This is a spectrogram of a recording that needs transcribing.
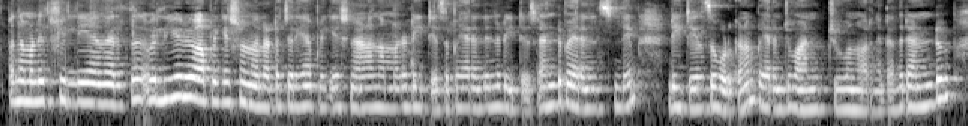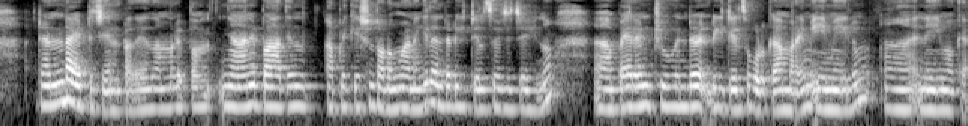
അപ്പം നമ്മളിത് ഫില്ല് ചെയ്യാൻ നേരത്ത് വലിയൊരു ആപ്ലിക്കേഷൻ ഒന്നുമല്ല കേട്ടോ ചെറിയ ആപ്ലിക്കേഷനാണ് നമ്മുടെ ഡീറ്റെയിൽസ് പേരന്റിന്റെ ഡീറ്റെയിൽസ് രണ്ട് പേരൻസിന്റെയും ഡീറ്റെയിൽസ് കൊടുക്കണം. പേരന്റ് വൺ ടു എന്ന് പറഞ്ഞിട്ട്. അത് രണ്ടും രണ്ടായിട്ട് ചെയ്യണം കേട്ടോ അതായത് നമ്മളിപ്പം ഞാനിപ്പോൾ ആദ്യം ആപ്ലിക്കേഷൻ തുടങ്ങുവാണെങ്കിൽ എന്റെ ഡീറ്റെയിൽസ് വെച്ച് ചെയ്യുന്നു. പേരന്റ് ടുവിന്റെ ഡീറ്റെയിൽസ് കൊടുക്കാൻ പറയും ഇമെയിലും നെയിമൊക്കെ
